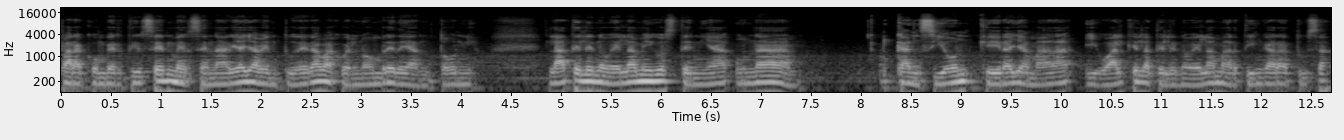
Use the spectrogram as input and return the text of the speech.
para convertirse en mercenaria y aventurera bajo el nombre de Antonio. La telenovela, amigos, tenía una canción que era llamada igual que la telenovela Martín Garatusa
